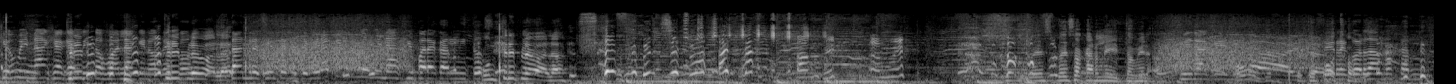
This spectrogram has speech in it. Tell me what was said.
Qué homenaje a Carlitos Bala que nos dejó Triple bala. tan recientemente. Mirá qué lindo homenaje para Carlitos. Un triple bala. Amé, amé. Bes- Beso a Carlito, mira. Mira qué Qué lindo. foto. Te recordamos, Carlitos.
